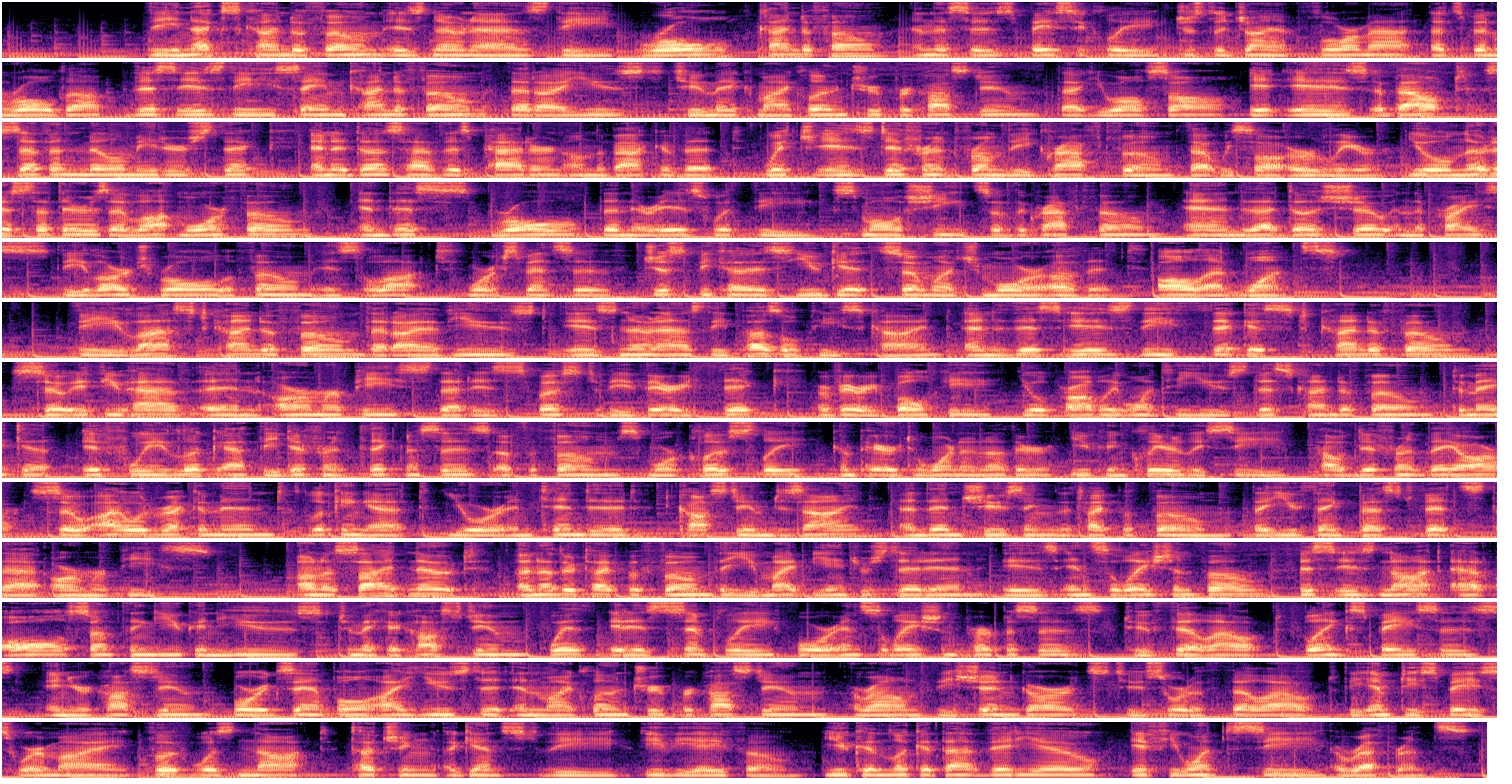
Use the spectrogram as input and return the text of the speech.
The next kind of foam is known as the roll kind of foam, and this is basically just a giant floor mat that's been rolled up. This is the same kind of foam that I used to make my Clone Trooper costume that you all saw. It is about 7 millimeters thick, and it does have this pattern on the back of it, which is different from the craft foam that we saw earlier. You'll notice that there is a lot more foam in this roll than there is with the small sheets of the craft foam, and that does show in the price. The large large roll of foam is a lot more expensive just because you get so much more of it all at once. The last kind of foam that I have used is known as the puzzle piece kind, and this is the thickest kind of foam. So if you have an armor piece that is supposed to be very thick or very bulky, you'll probably want to use this kind of foam to make it. If we look at the different thicknesses of the foams more closely compared to one another, you can clearly see how different they are. So I would recommend looking at your intended costume design and then choosing the type of foam that you think best fits that armor armor piece. On a side note, another type of foam that you might be interested in is insulation foam. This is not at all something you can use to make a costume with. It is simply for insulation purposes to fill out blank spaces in your costume. For example, I used it in my Clone Trooper costume around the shin guards to sort of fill out the empty space where my foot was not touching against the EVA foam. You can look at that video if you want to see a reference.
